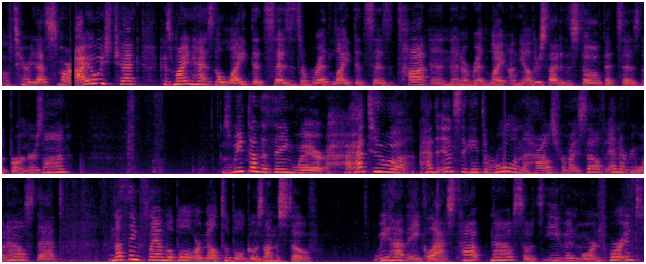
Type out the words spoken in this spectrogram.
Oh, Terry, that's smart. I always check because mine has the light that says it's a red light that says it's hot, and then a red light on the other side of the stove that says the burner's on. Because we've done the thing where I had to uh, I had to instigate the rule in the house for myself and everyone else that nothing flammable or meltable goes on the stove. We have a glass top now, so it's even more important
